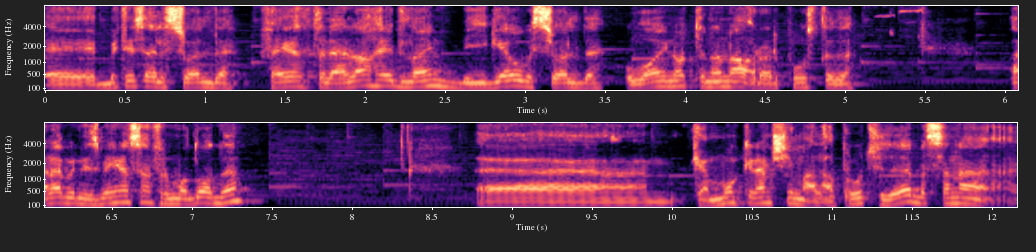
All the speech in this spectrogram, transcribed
آه، بتسأل السؤال ده فهي طلع لها headline بيجاوب السؤال ده. why not إن أنا أقرأ ال post ده؟ أنا بالنسبة لي مثلا في الموضوع ده كان ممكن أمشي مع ال approach ده بس أنا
